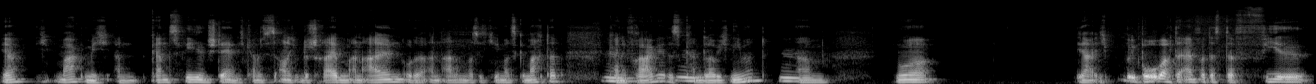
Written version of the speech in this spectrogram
ja, ich mag mich an ganz vielen Stellen. Ich kann das jetzt auch nicht unterschreiben an allen oder an allem, was ich jemals gemacht habe. Keine mhm. Frage, das mhm. kann, glaube ich, niemand. Mhm. Ähm, nur, ja, ich beobachte einfach, dass da viel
